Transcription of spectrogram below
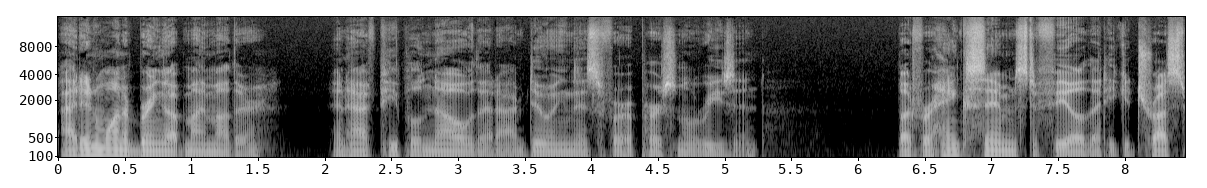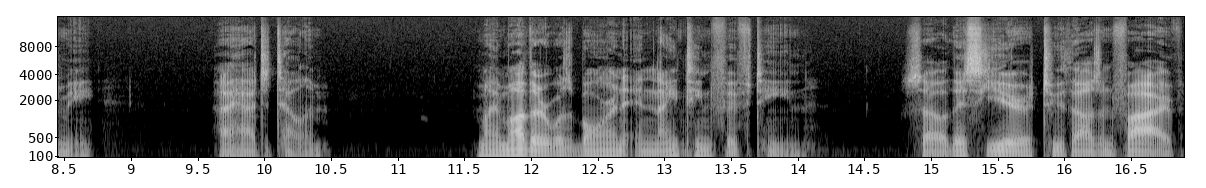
I didn't want to bring up my mother and have people know that I'm doing this for a personal reason. But for Hank Sims to feel that he could trust me, I had to tell him. My mother was born in 1915, so this year, 2005,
